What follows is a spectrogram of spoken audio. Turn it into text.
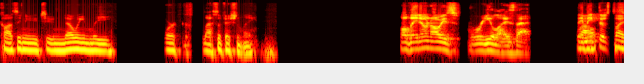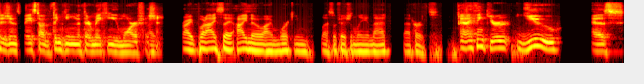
causing you to knowingly work less efficiently. Well, they don't always realize that. They well, make those decisions but, based on thinking that they're making you more efficient. Right. right, but I say I know I'm working less efficiently and that that hurts. And I think you're you as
